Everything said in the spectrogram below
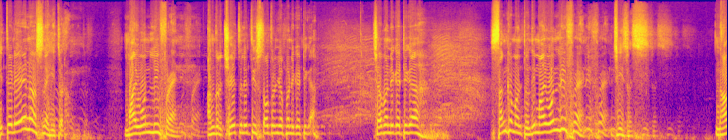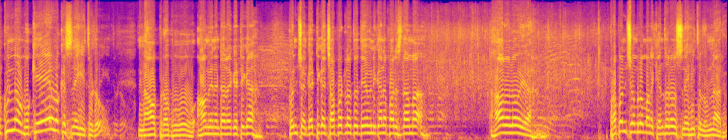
ఇతడే నా స్నేహితుడు. మై ఓన్లీ ఫ్రెండ్ అందరు చేతులెత్తి స్తోత్రం చెప్పండి గట్టిగా. చెప్పండి గట్టిగా. సంఘం అంటుంది మై ఓన్లీ ఫ్రెండ్ జీసస్ నాకున్న ఒకే ఒక స్నేహితుడు నా ప్రభువు. ఆమెనంటారా గట్టిగా? కొంచెం గట్టిగా చప్పట్లతో దేవుని కనపరుస్తామా? హాలలోయ ప్రపంచంలో మనకెందరో స్నేహితులు ఉన్నారు.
